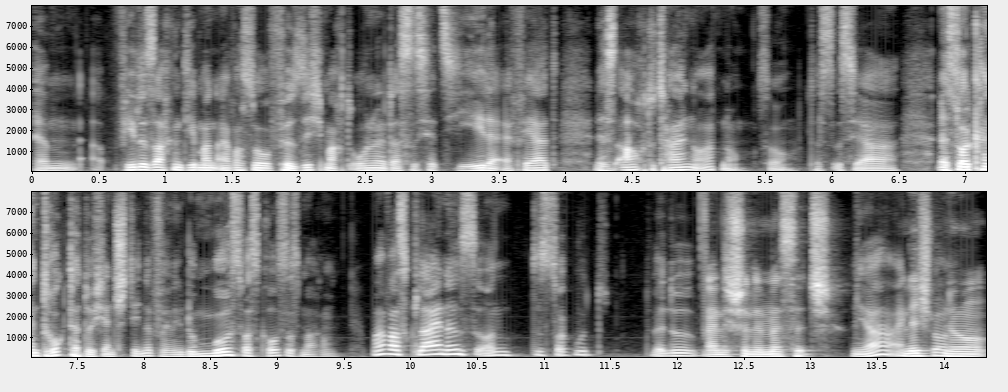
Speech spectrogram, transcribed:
Ähm, viele Sachen, die man einfach so für sich macht, ohne dass es jetzt jeder erfährt, ist auch total in Ordnung. So, das ist ja, es soll kein Druck dadurch entstehen, du musst was Großes machen. Mal was Kleines und das ist doch gut, wenn du. Eine schöne Message. Ja, eigentlich nicht schon. Nur,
